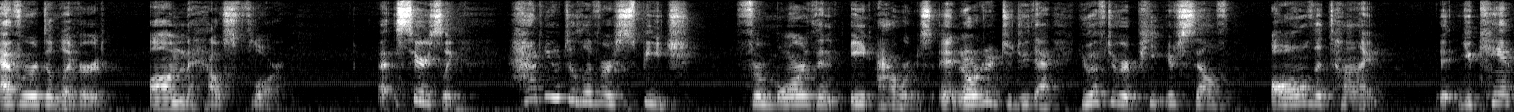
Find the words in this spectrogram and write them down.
ever delivered on the House floor. Uh, seriously, how do you deliver a speech for more than eight hours? In order to do that, you have to repeat yourself all the time. Uh, you can't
